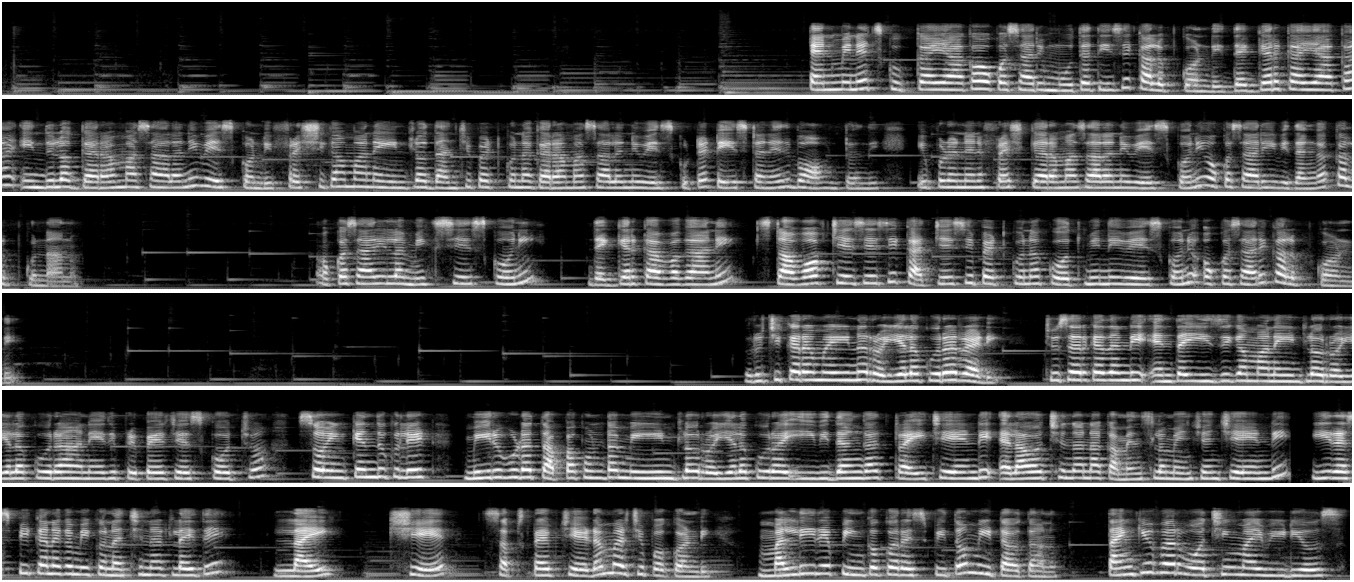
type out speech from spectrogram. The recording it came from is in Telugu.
టెన్ మినిట్స్ కుక్ అయ్యాక ఒకసారి మూత తీసి కలుపుకోండి. దగ్గరకు అయ్యాక ఇందులో గరం మసాలాని వేసుకోండి. ఫ్రెష్గా మన ఇంట్లో దంచి పెట్టుకున్న గరం మసాలాని వేసుకుంటే టేస్ట్ అనేది బాగుంటుంది. ఇప్పుడు నేను ఫ్రెష్ గరం మసాలాని వేసుకొని ఒకసారి ఈ విధంగా కలుపుకున్నాను. ఒకసారి ఇలా మిక్స్ చేసుకొని దగ్గరకు అవ్వగానే స్టవ్ ఆఫ్ చేసేసి కట్ చేసి పెట్టుకున్న కొత్తిమీరని వేసుకొని ఒకసారి కలుపుకోండి. రుచికరమైన రొయ్యల కూర రెడీ. చూసారు కదండి ఎంత ఈజీగా మన ఇంట్లో రొయ్యల కూర అనేది ప్రిపేర్ చేసుకోవచ్చో. సో ఇంకెందుకు లేట్? మీరు కూడా తప్పకుండా మీ ఇంట్లో రొయ్యల కూర ఈ విధంగా ట్రై చేయండి. ఎలా వచ్చిందో నా కమెంట్స్లో మెన్షన్ చేయండి. ఈ రెసిపీ కనుక మీకు నచ్చినట్లయితే లైక్ షేర్ సబ్స్క్రైబ్ చేయడం మర్చిపోకండి. మళ్ళీ రేపు ఇంకొక రెసిపీతో మీట్ అవుతాను. Thank you for watching my videos.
